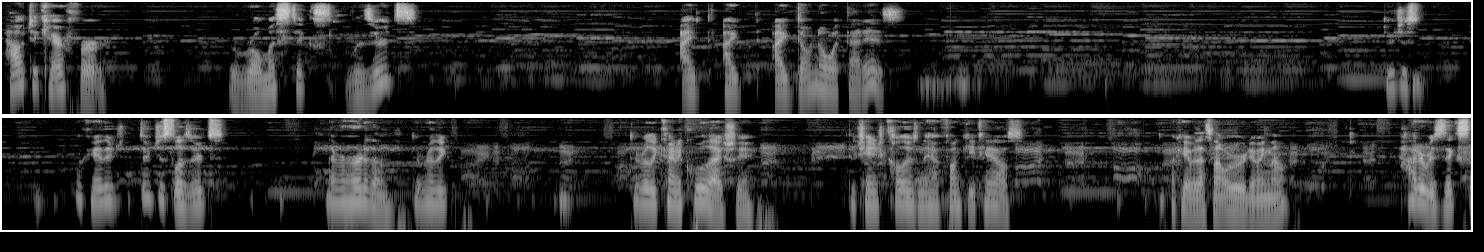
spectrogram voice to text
How to care for Uromastyx lizards? I I I don't know what that is. They're just okay. They're they're just lizards. Never heard of them. They're really they're really kind of cool actually. They change colors and they have funky tails. Okay, but that's not what we were doing though. How to resist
